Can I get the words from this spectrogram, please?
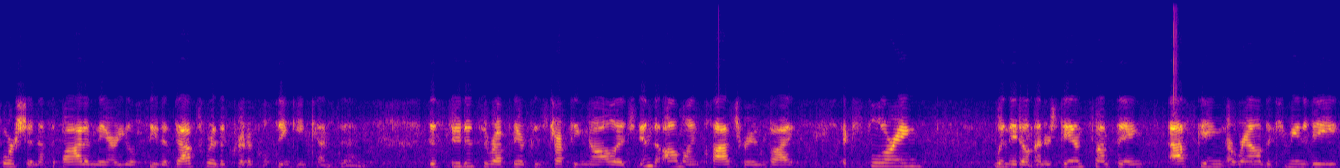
portion at the bottom there, you'll see that that's where the critical thinking comes in the students are up there constructing knowledge in the online classroom by exploring when they don't understand something, asking around the community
